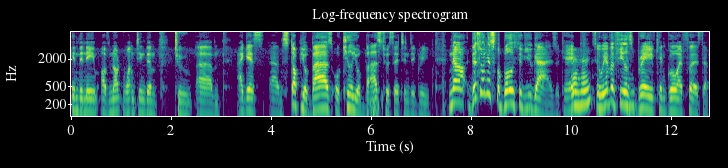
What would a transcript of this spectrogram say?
in the name of not wanting them to um I guess um, stop your buzz or kill your buzz to a certain degree. Now, this one is for both of you guys, okay? So whoever feels brave can go at first.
